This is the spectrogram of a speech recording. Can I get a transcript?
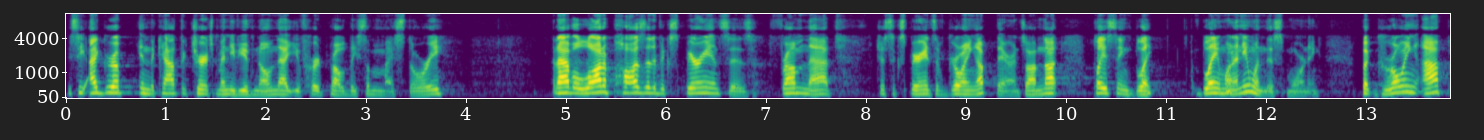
You see, I grew up in the Catholic Church. Many of you have known that. You've heard probably some of my story. And I have a lot of positive experiences from that just experience of growing up there. And so I'm not placing blame on anyone this morning. But growing up,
